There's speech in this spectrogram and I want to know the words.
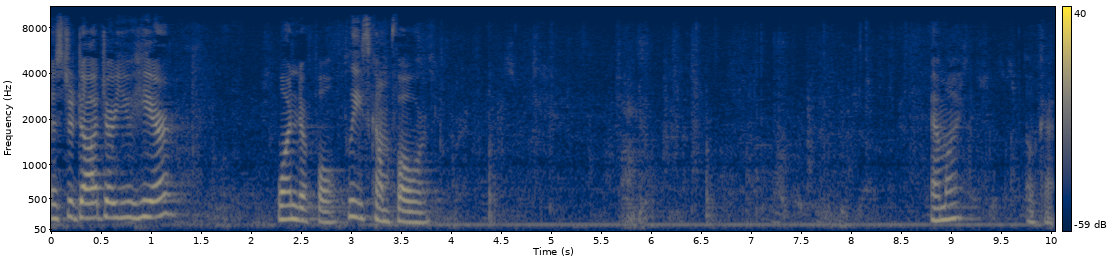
Mr. Dodge, are you here? Wonderful. Please come forward. Am I? Okay.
